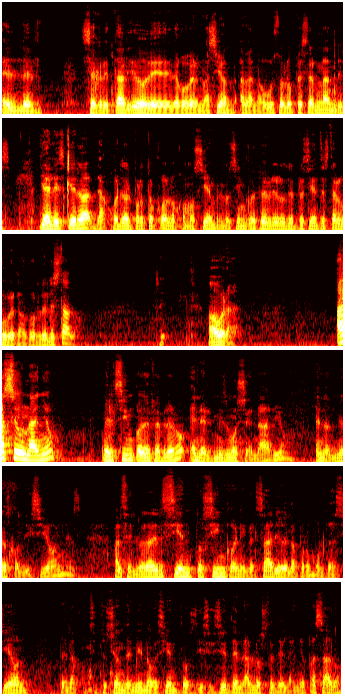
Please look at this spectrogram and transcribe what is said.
el del secretario de, Gobernación, Adán Augusto López Hernández, y a la izquierda, de acuerdo al protocolo, como siempre, los 5 de febrero del presidente está el gobernador del estado. Ahora, hace un año, el 5 de febrero, en el mismo escenario, en las mismas condiciones, al celebrar el 105 aniversario de la promulgación de la Constitución de 1917, le habla usted del año pasado,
